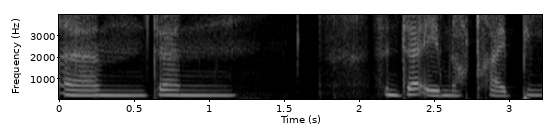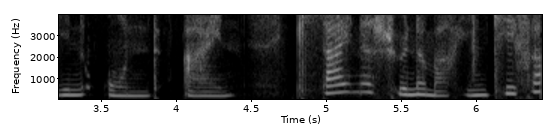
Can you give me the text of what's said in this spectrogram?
Ähm, dann sind da eben noch drei Bienen und ein kleiner, schöner Marienkäfer.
